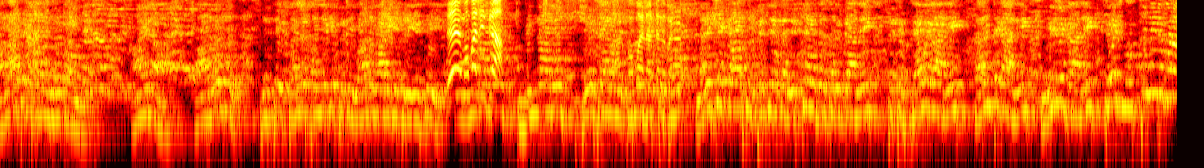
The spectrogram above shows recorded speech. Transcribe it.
అరాచక పాలన జరుగుతూ ఉంది. ఆయన ఆ రోజు ప్రతి పల్లె పల్లెకి ప్రతి వార్డు వారికి తిరిగేసి పెట్టు. మనిషికి కావాల్సిన ప్రతి ఒక్క నిత్యావసర సరుకు కానీ ప్రతి సేవ కానీ కరెంట్ కానీ నీళ్ళు కానీ చివరికి ఉప్పు మీద కూడా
